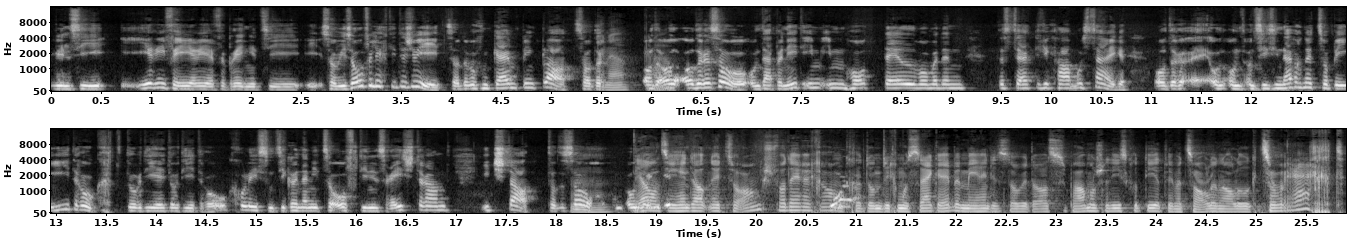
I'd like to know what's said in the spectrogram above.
Weil, sie ihre Ferien verbringen sie sowieso vielleicht in der Schweiz oder auf dem Campingplatz oder, genau, genau. Oder, oder, so. Und eben nicht im, im Hotel, wo man dann das Zertifikat muss zeigen. Oder, äh, und, und, und sie sind einfach nicht so beeindruckt durch die, durch die Drohkulisse und sie gehen dann nicht so oft in ein Restaurant in die Stadt oder so. Mhm. Und, und ja, und sie haben halt nicht so Angst vor dieser Krankheit. Ja. Und ich muss sagen, eben, wir haben jetzt da wieder das ein paar Mal schon diskutiert, wenn man Zahlen anschaut, zu Recht.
